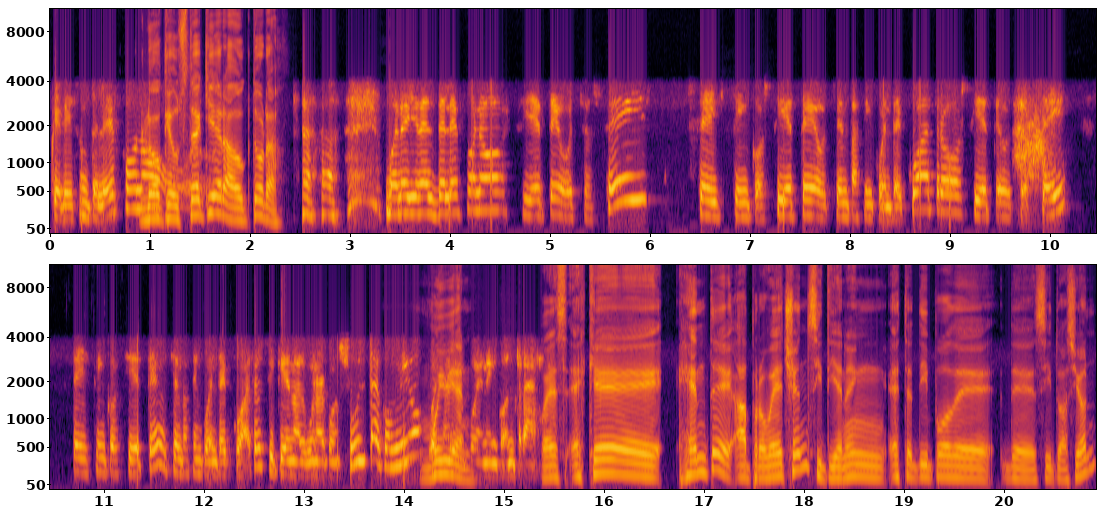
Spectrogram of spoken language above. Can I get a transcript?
queréis un teléfono. Lo que usted quiera, doctora. bueno, y en el teléfono 786 657 8054 786 657-8054. Si quieren alguna consulta conmigo, pues Muy bien. pueden encontrar. Pues es que, gente, aprovechen si tienen este tipo de, situación,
